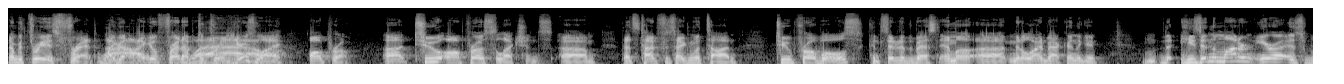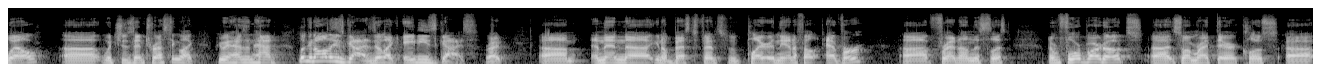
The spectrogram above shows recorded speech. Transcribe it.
Number three is Fred. I go, I go Fred up to three. Here's why. All Pro. uh, two All Pro selections. Um, that's tied for second with Todd. Two Pro Bowls, considered the best Emma, uh, middle linebacker in the game. He's in the modern era as well, uh, which is interesting. Like, he hasn't had, look at all these guys. They're like 80s guys, right? Um, and then, uh, you know, best defensive player in the NFL ever, uh, Fred on this list. Number four, Bart Oates. Uh, so I'm right there, close. Uh,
